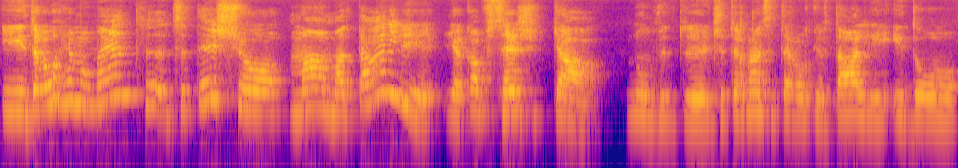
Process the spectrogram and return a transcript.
І другий момент е, це те, що мама Талі, яка все життя, ну, від е, 14 років Талі і до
